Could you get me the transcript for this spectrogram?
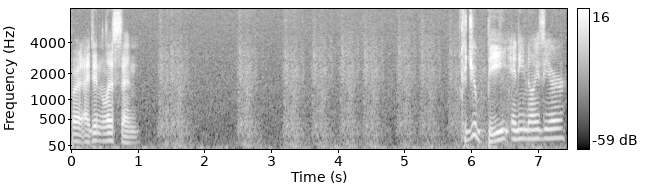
but I didn't listen. Could you be any noisier?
